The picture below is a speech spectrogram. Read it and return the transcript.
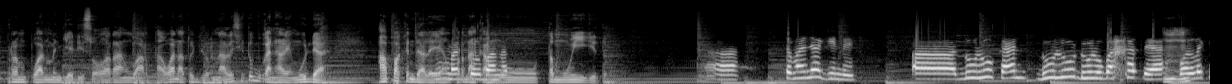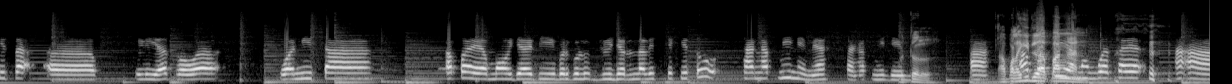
perempuan menjadi seorang wartawan atau jurnalis itu bukan hal yang mudah. Apa kendala yang Hmm, pernah betul kamu temui gitu? Eh, sebenarnya gini eh, dulu kan dulu dulu banget ya Mm-mm. boleh kita eh, lihat bahwa wanita apa ya mau jadi bergelut di jurnalistik itu sangat minim ya sangat minim Betul. Ah, Apalagi di apa sih lapangan. yang membuat saya ah, ah,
